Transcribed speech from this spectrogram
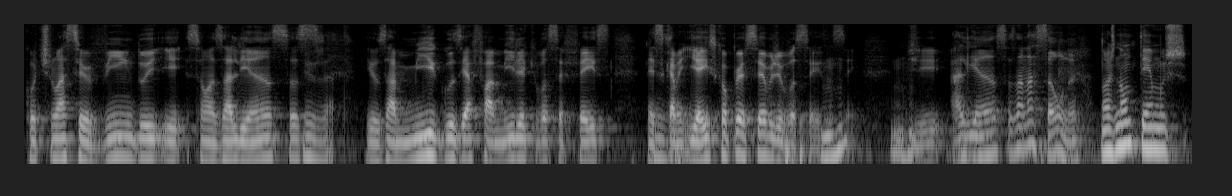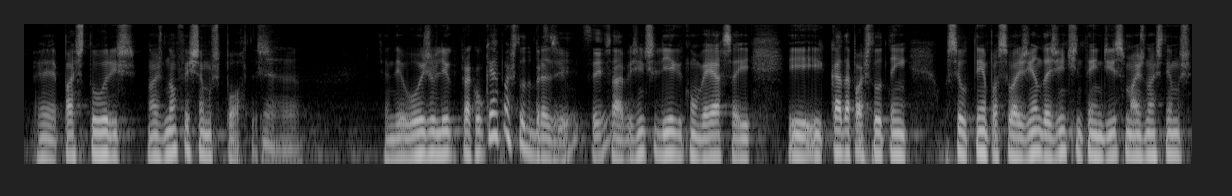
continuar servindo? E, e são as alianças Exato. E os amigos e a família que você fez nesse Exato. caminho. E é isso que eu percebo de vocês, uhum. assim, uhum. de alianças na nação, né? Nós não temos é, pastores, nós não fechamos portas. Uhum. Entendeu? Hoje eu ligo para qualquer pastor do Brasil, sim, sim. sabe? A gente liga, conversa e, e, e, cada pastor tem o seu tempo, a sua agenda. A gente entende isso, mas nós temos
